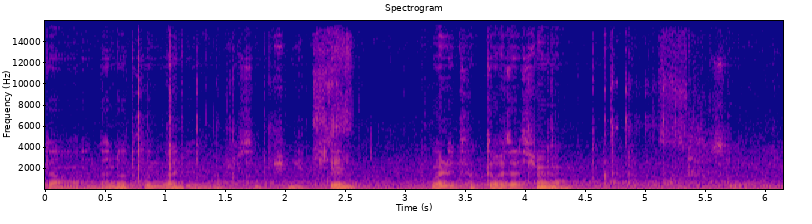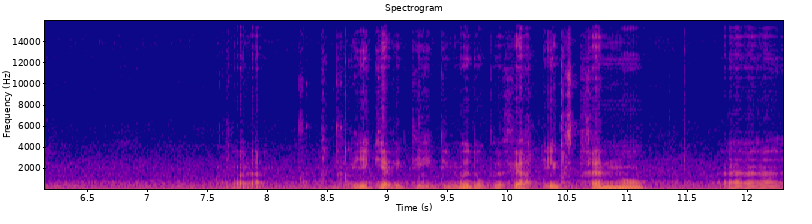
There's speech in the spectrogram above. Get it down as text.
d'un autre mode, je sais plus duquel. Voilà, de factorisation. Hein. Voilà. Vous voyez qu'avec des, modes, on peut faire extrêmement, euh,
